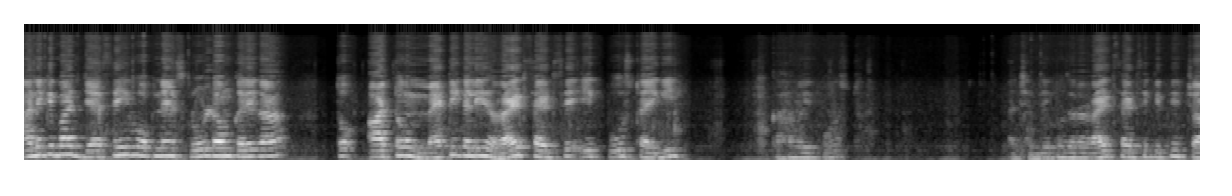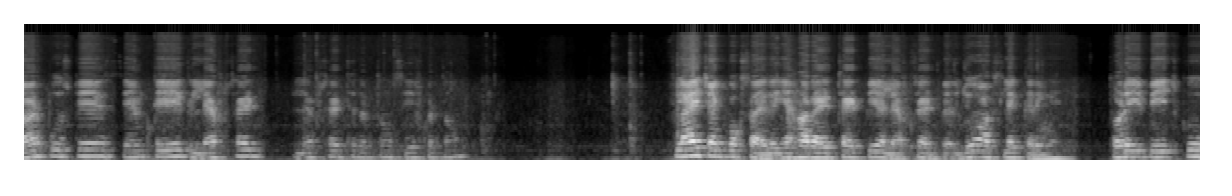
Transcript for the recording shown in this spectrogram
आने के बाद जैसे ही वो अपने स्क्रोल डाउन करेगा तो ऑटोमेटिकली राइट साइड से एक पोस्ट आएगी। कहाँ गई पोस्ट अच्छा देखो ज़रा राइट साइड से कितनी? चार पोस्ट है same tag left side left side से करता हूँ सेव करता हूँ। फ्लाई चेक बॉक्स आएगा, यहाँ राइट साइड पे या लेफ़्ट साइड पे, जो आप सिलेक्ट करेंगे। थोड़े ये पेज को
